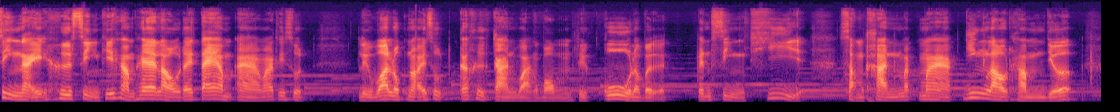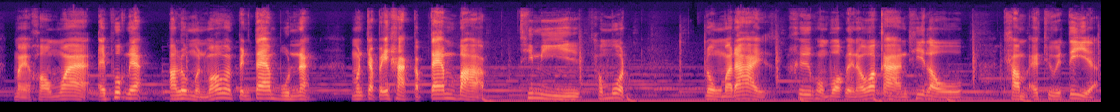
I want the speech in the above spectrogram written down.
สิ่งไหนคือสิ่งที่ทำให้เราได้แต้มอามากที่สุด หรือว่าลบน้อยที่สุดก็คือการวางบอมหรือกู้ระเบิด เป็นสิ่งที่สำคัญมากๆ ยิ่งเราทำเยอะ หมายความว่าไอ้พวกเนี้ยอารมณ์เหมือนว่ามันเป็นแต้มบุญอะมันจะไปหักกับแต้มบาปที่มีทั้งหมดลงมาได้ คือผมบอกเลยนะว่าการที่เรา ทำแอคทิวิตี้อะ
